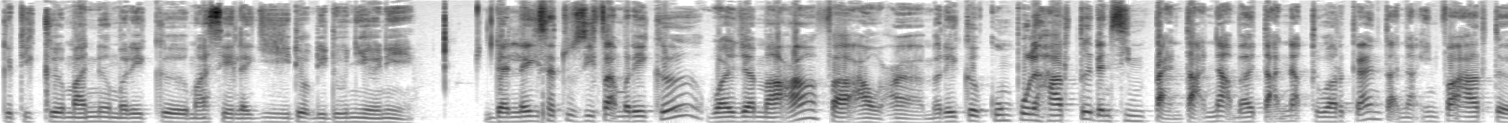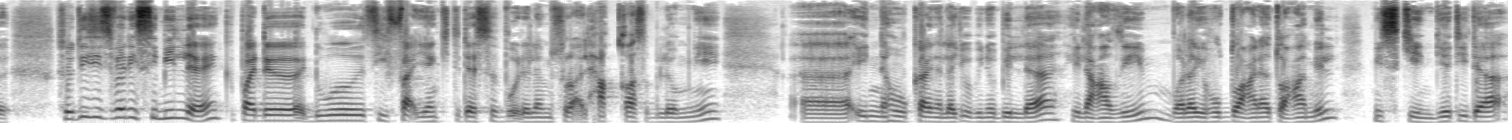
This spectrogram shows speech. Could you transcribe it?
ketika mana mereka masih lagi hidup di dunia ni dan lagi satu sifat mereka wajama'a fa'au'a mereka kumpul harta dan simpan. Tak nak tak nak keluarkan tak nak infak harta. So this is very similar eh, kepada dua sifat yang kita dah sebut dalam surah al-haqqah sebelum ni. Uh, innahu kana la yu'minu billahi al-azim wa la yuhuddu ala tu'amil miskin. Dia tidak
